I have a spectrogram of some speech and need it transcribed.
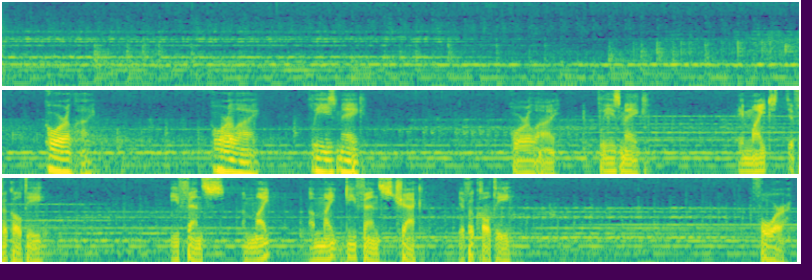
Coraline. Coraline, please make. Coraline, please make. A might difficulty. Defense, a might, a might defense check. Difficulty. Four.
